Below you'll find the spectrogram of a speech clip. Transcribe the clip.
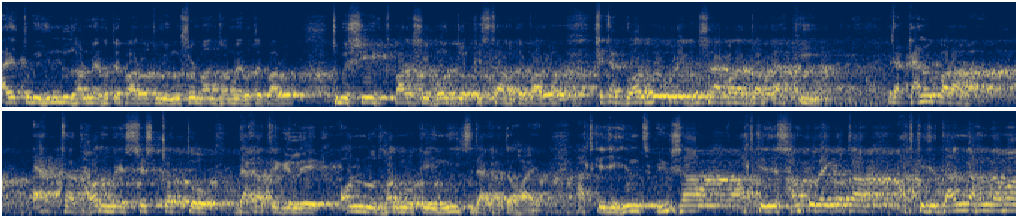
আরে, তুমি হিন্দু ধর্মের হতে পারো, তুমি মুসলমান ধর্মের হতে পারো, তুমি শিখ, পারসি, বৌদ্ধ, খ্রিস্টান হতে পারো। সেটা গর্ব করে ঘোষণা করার দরকার কি? এটা কেন করা হয়? একটা ধর্মের শ্রেষ্ঠত্ব দেখাতে গেলে অন্য ধর্মকে নিচ দেখাতে হয়। আজকে যে হিংসা আজকে যে সাম্প্রদায়িকতা, আজকে যে দাঙ্গা হাঙ্গামা,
